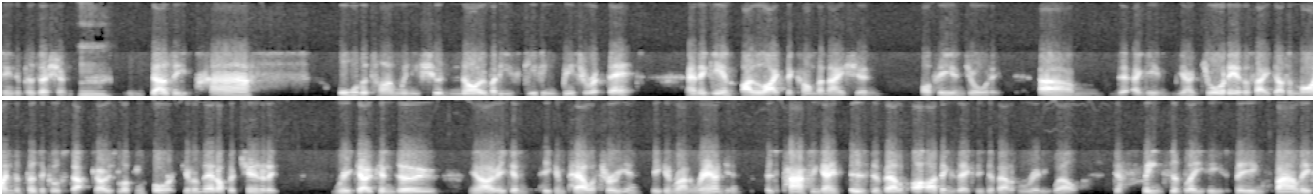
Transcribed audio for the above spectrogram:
centre position. Mm. Does he pass all the time when he should? No, but he's getting better at that. And again, I like the combination of he and Jordie. Um, again, you know, Jordie, as I say, doesn't mind the physical stuff, goes looking for it, give him that opportunity. Rieko can do, you know, he can he can power through you, he can run around you. His passing game is developed. I, I think he's actually developed really well. Defensively, he's being far less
